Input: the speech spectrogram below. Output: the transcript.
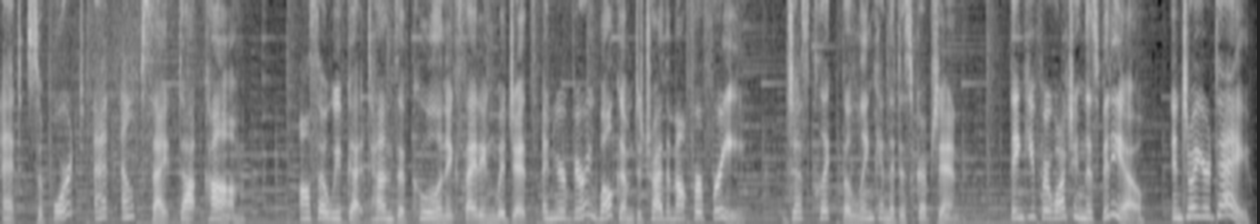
at support at elfsight.com. Also, we've got tons of cool and exciting widgets, and you're very welcome to try them out for free. Just click the link in the description. Thank you for watching this video. Enjoy your day!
